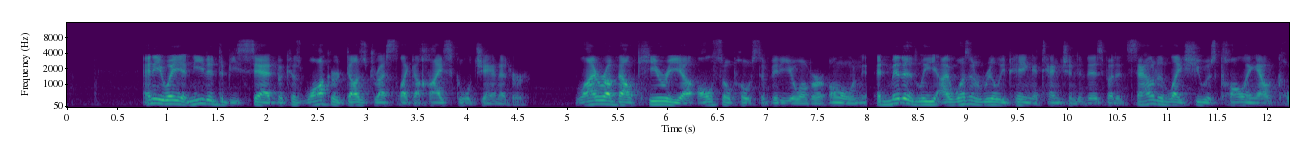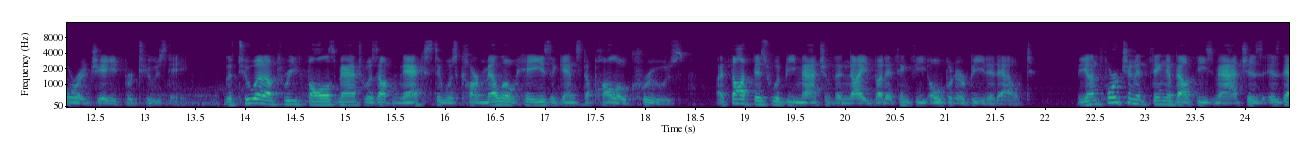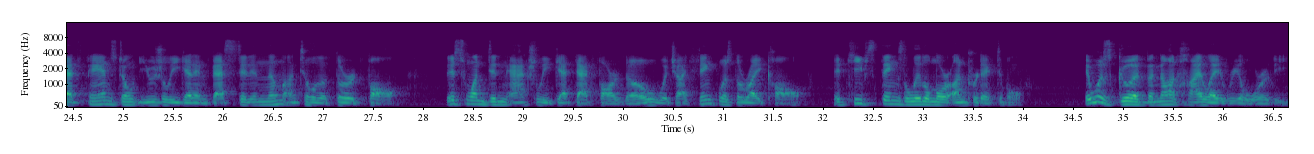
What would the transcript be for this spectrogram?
Anyway, it needed to be said because Walker does dress like a high school janitor. Lyra Valkyria also posted a video of her own. Admittedly, I wasn't really paying attention to this, but it sounded like she was calling out Cora Jade for Tuesday. The 2 out of 3 falls match was up next. It was Carmelo Hayes against Apollo Crews. I thought this would be match of the night, but I think the opener beat it out. The unfortunate thing about these matches is that fans don't usually get invested in them until the third fall. This one didn't actually get that far though, which I think was the right call. It keeps things a little more unpredictable. It was good, but not highlight reel worthy.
